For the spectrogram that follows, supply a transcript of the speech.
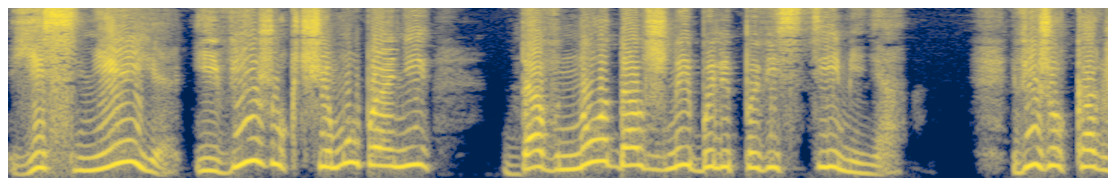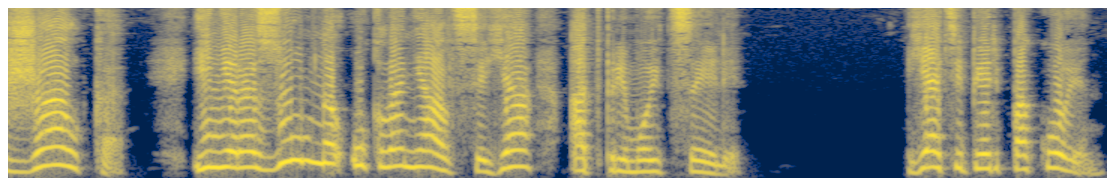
Яснее и вижу, к чему бы они давно должны были повести меня. Вижу, как жалко и неразумно уклонялся я от прямой цели. Я теперь покоен,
